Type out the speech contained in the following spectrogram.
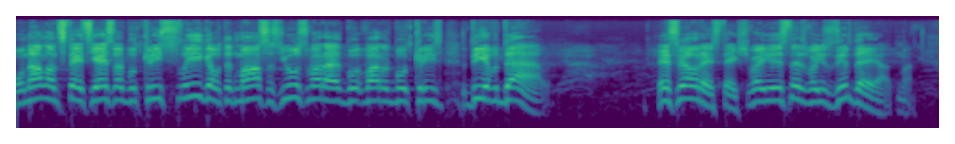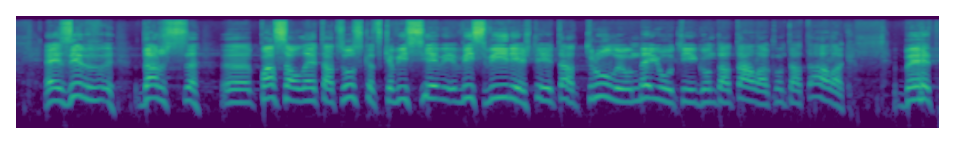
Un Alans teica, ja es varu būt Kristus līgava, tad māsas jūs varat būt, varat būt Kristus, Dieva dēli. Es vēlreiz teikšu, vai, es nezinu, vai jūs dzirdējāt mani. Es zinu, dažs uh, pasaulē tāds uzskats, ka visi, visi vīrieši ir tādi truli un nejūtīgi un tā tālāk. Un tā tālāk. Bet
